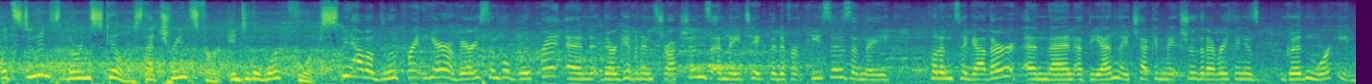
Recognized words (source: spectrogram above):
but students learn skills that transfer into the workforce. We have a blueprint here, a very simple blueprint, and they're given instructions and they take the different pieces and they put them together, and then at the end, they check and make sure that everything is good and working.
